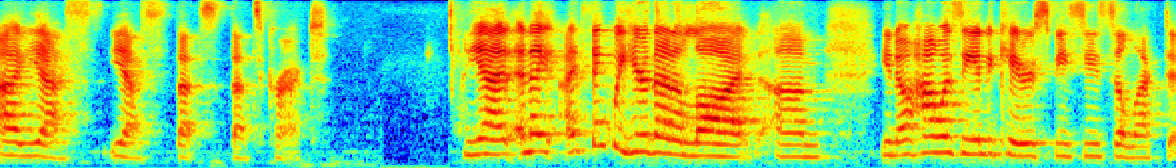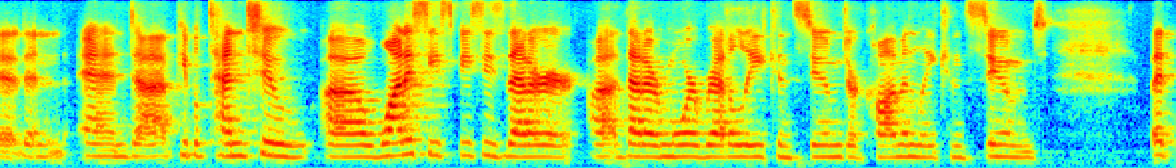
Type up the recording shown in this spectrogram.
Uh, yes, yes, that's that's correct. Yeah, and I, I think we hear that a lot. Um, you know, how is the indicator species selected? And and uh, people tend to uh, want to see species that are uh, that are more readily consumed or commonly consumed. But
